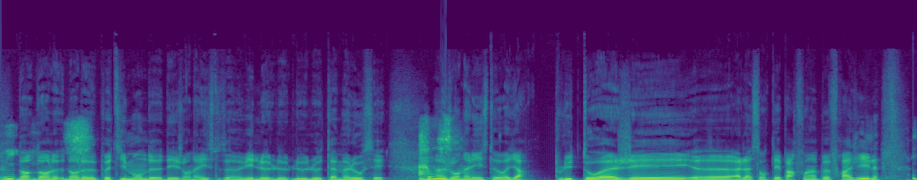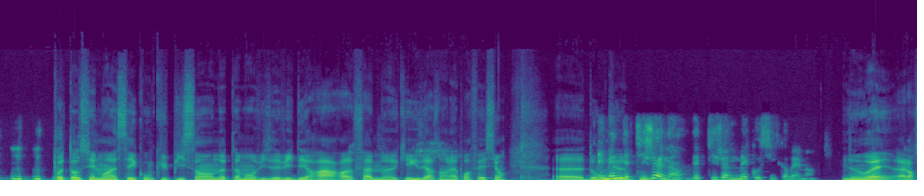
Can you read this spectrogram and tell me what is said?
Oui. dans, dans, le, dans le petit monde des journalistes automobiles, le, le, le, Tamalo c'est Ah un journaliste, on va dire, plutôt âgé, euh, à la santé parfois un peu fragile, potentiellement assez concupiscent, notamment vis-à-vis des rares femmes qui exercent dans la profession. Euh, donc, et même euh, des petits jeunes, hein, des petits jeunes mecs aussi quand même. ouais, alors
